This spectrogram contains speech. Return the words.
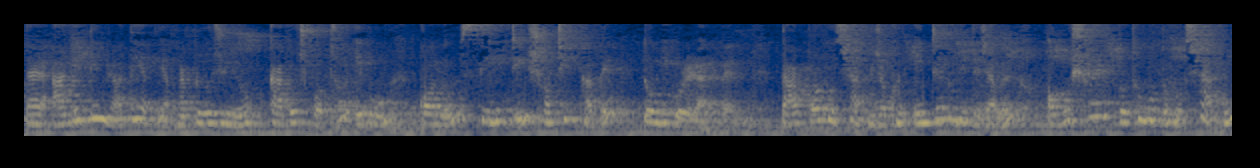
তার আগের দিন রাতেই আপনি আপনার প্রয়োজনীয় কাগজপত্র এবং কলম, সিভিটি সঠিকভাবে তৈরি করে রাখবেন। তারপর হচ্ছে আপনি যখন ইন্টারভিউ দিতে যাবেন, অবশ্যই প্রথমত হচ্ছে আপনি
